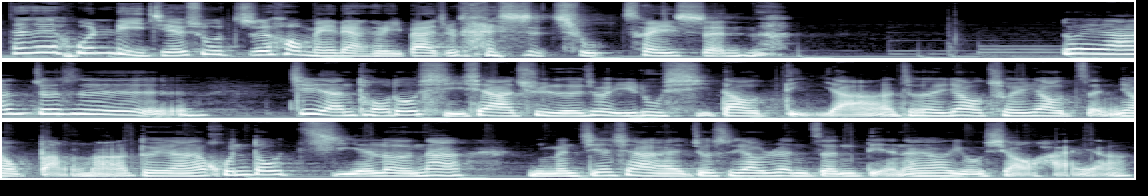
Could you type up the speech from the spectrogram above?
但是婚礼结束之后，没两个礼拜就开始出催生了。对呀、啊，就是既然头都洗下去了，就一路洗到底呀、啊。就是要吹要整要绑嘛，对呀、啊，婚都结了，那你们接下来就是要认真点，那要有小孩呀、啊。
